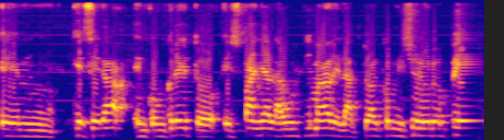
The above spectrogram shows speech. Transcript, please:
em, que será en concreto España la última de la actual Comisión Europea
